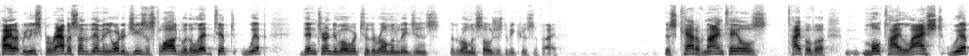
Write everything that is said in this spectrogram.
Pilate released Barabbas unto them, and he ordered Jesus flogged with a lead tipped whip then turned him over to the Roman legions, the Roman soldiers to be crucified. This cat of nine tails type of a multi lashed whip,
